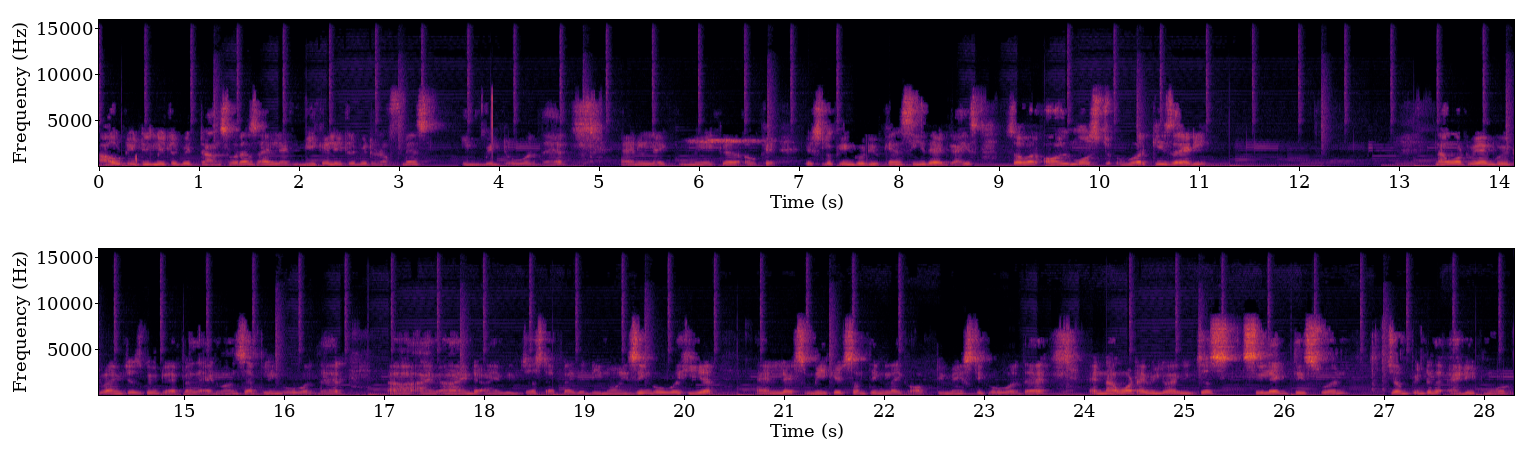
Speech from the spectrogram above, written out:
Out it is a little bit transference and let make a little bit roughness inbuilt over there and like make a okay it's looking good. You can see that guys. So our almost work is ready. Now what we are going to i'm just going to apply the advanced sampling over there. Uh, and i will just apply the denoising over here and let's make it something like optimistic over there. And now what i will do i will just select this one jump into the edit mode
